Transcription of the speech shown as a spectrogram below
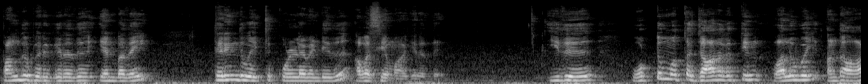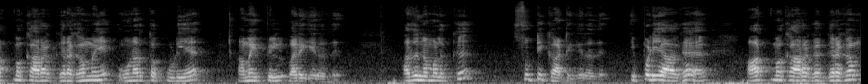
பங்கு பெறுகிறது என்பதை தெரிந்து வைத்துக் கொள்ள வேண்டியது அவசியமாகிறது. இது ஒட்டுமொத்த ஜாதகத்தின் வலுவை அந்த ஆத்மகார கிரகமே உணர்த்தக்கூடிய அமைப்பில் வருகிறது. அது நம்மளுக்கு சுட்டி காட்டுகிறது இப்படியாக ஆத்மகாரக கிரகம்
